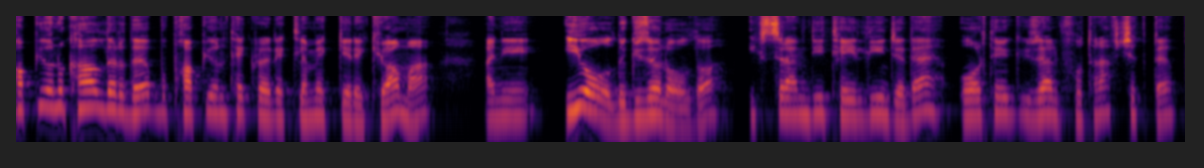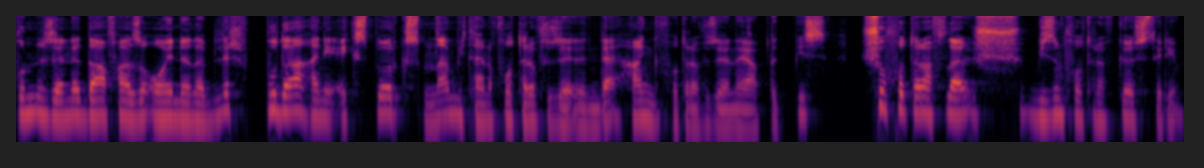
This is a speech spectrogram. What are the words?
Papyonu kaldırdı. Bu papyonu tekrar eklemek gerekiyor ama hani iyi oldu, güzel oldu. Extreme Detail deyince de ortaya güzel bir fotoğraf çıktı. Bunun üzerine daha fazla oynanabilir. Bu da hani Explore kısmından bir tane fotoğraf üzerinde. Hangi fotoğraf üzerine yaptık biz? Şu fotoğraflar, şu bizim fotoğraf göstereyim.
